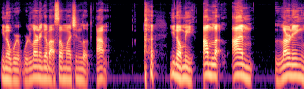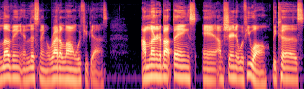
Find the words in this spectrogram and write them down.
You know, we're we're learning about so much. And look, I'm, you know me, I'm I'm learning, loving, and listening right along with you guys. I'm learning about things and I'm sharing it with you all because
